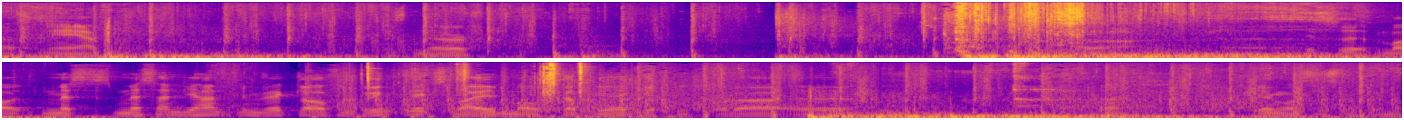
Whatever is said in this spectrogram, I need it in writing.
Das nervt. Das nervt. Äh, Mau- Mess Messer in die Hand im Weglaufen bringt nichts, weil Mausrad reagiert nicht. Oder äh, ah, irgendwas ist noch immer.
